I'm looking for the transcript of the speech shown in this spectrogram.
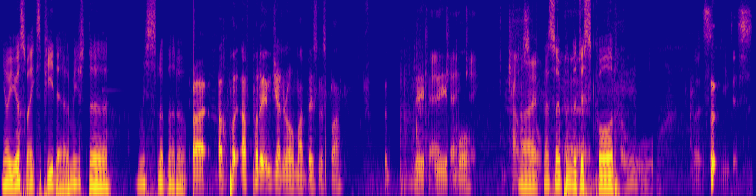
Yo, you got some XP there. Let me just uh, let me slip that up. Right, I've put I've put it in general my business plan. The, Okay, the okay, wall. okay. Council. All right, let's open the Discord. Oh, Let's read this.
